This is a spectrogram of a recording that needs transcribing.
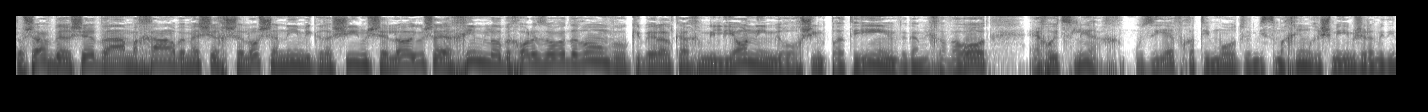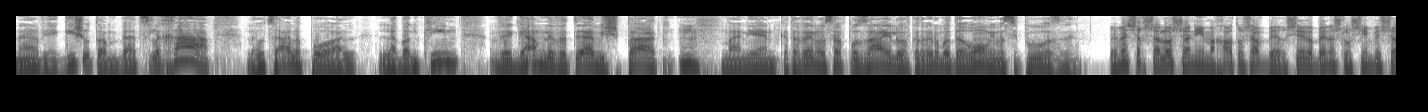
תושב באר שבע מכר במשך שלוש שנים מגרשים שלא היו שייכים לו בכל אזור הדרום, והוא קיבל על כך מיליונים מרוכשים פרטיים וגם מחברות. איך הוא הצליח? הוא זייף חתימות ומסמכים רשמיים של המדינה והגיש אותם בהצלחה להוצאה לפועל, לבנקים וגם לבתי המשפט. Mm, מעניין. כתבנו אסף פוזיילוב, כתבנו בדרום עם הסיפור הזה. במשך שלוש שנים מכר תושב באר שבע בן ה-33,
